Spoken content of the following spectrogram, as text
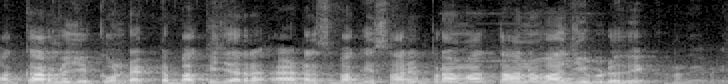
ਆਹ ਕਰ ਲਓ ਜੀ ਕੰਟੈਕਟ ਬਾਕੀ ਰਿਹਾ ਐਡਰੈਸ ਬਾਕੀ ਸਾਰੇ ਭਰਾਵਾਂ ਧੰਨਵਾਦ ਜੀ ਵੀਡੀਓ ਦੇਖਣ ਦੇ ਲਈ।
